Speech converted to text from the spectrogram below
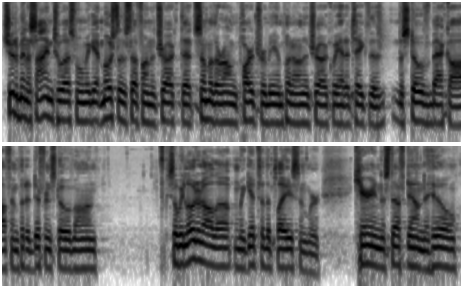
should have been assigned to us when we get most of the stuff on the truck that some of the wrong parts were being put on the truck. We had to take the, the stove back off and put a different stove on. So we load it all up, and we get to the place, and we're carrying the stuff down the hill.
